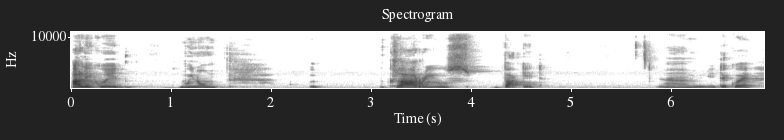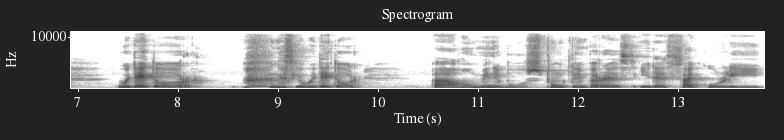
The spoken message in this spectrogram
aliquid vinum clarius vacit. Ehm, um, itaque videtur nescio videtur uh, hominibus tunc temperes ide saeculi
